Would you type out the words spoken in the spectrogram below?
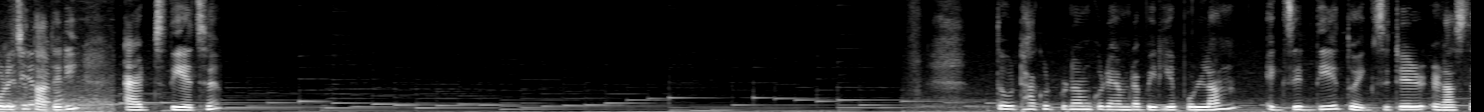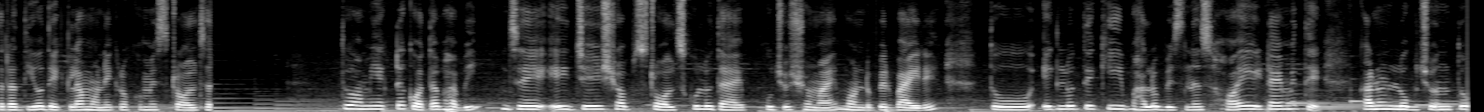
করেছে তাদেরই অ্যাডস দিয়েছে। তো ঠাকুর প্রণাম করে আমরা বেরিয়ে পড়লাম। এক্সিট দিয়ে, তো এক্সিটের রাস্তাটা দিয়েও দেখলাম অনেক রকমের স্টলস তো আমি একটা কথা ভাবি যে এই যে সব স্টলসগুলো দেয় পুজোর সময় মণ্ডপের বাইরে, তো এগুলোতে কি ভালো বিজনেস হয় এই টাইমেতে কারণ লোকজন তো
